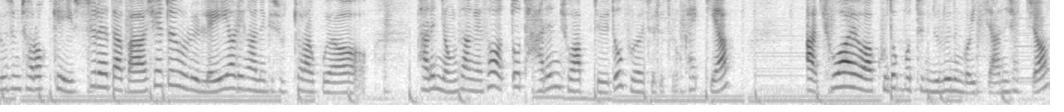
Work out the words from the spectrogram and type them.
요즘 저렇게 입술에다가 섀도우를 레이어링 하는 게 좋더라고요. 다른 영상에서 또 다른 조합들도 보여드리도록 할게요. 아, 좋아요와 구독 버튼 누르는 거 잊지 않으셨죠?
